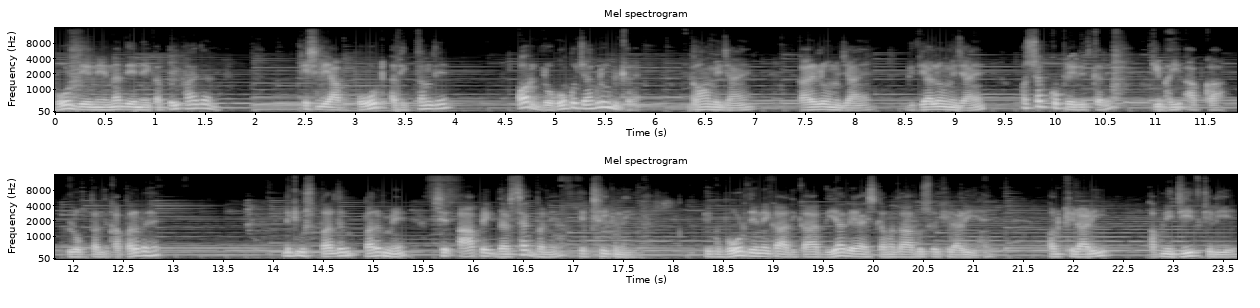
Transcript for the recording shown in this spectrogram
वोट देने, न देने का कोई फ़ायदा नहीं। इसलिए आप वोट अधिकतम दें और लोगों को जागरूक भी करें। गाँव में जाएँ, कार्यालयों में जाएँ, विद्यालयों में जाएँ और सबको प्रेरित करें कि भाई आपका लोकतंत्र का पर्व है। लेकिन उस पर्व पर्व में सिर्फ़ आप एक दर्शक बने, ये ठीक नहीं है। क्योंकि वोट देने का अधिकार दिया गया इसका मतलब आप उसके खिलाड़ी हैं और खिलाड़ी अपनी जीत के लिए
